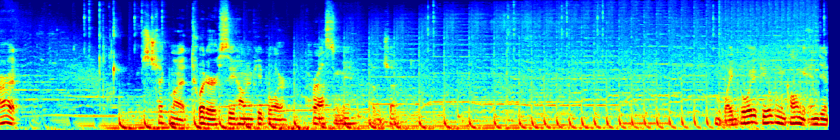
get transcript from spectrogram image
Alright. Just check my Twitter, see how many people are harassing me. Haven't checked. White boy? People have been calling me Indian.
